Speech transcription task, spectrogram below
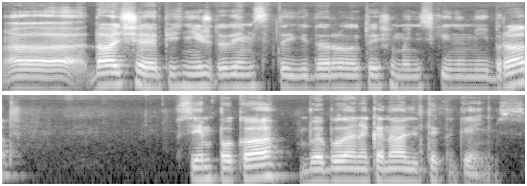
Е, Далі пізніше додивимося той відеоролик, той, що мені скинув мій брат. Всім пока. Ви були на каналі Тика Games.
